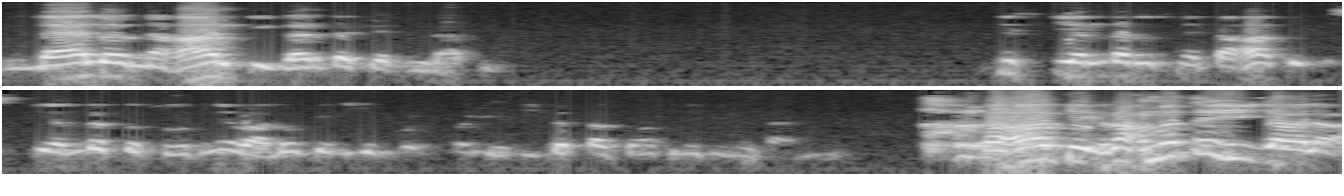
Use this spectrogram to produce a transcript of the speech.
لیل و نہار کی گردش دور آتی جس کے اندر اس نے کہا کہ اس کے اندر تو سوچنے والوں کے لیے بہت بڑی حقیقت تک پہنچنے کی نشانی کہا کہ رحمت ہی جالا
